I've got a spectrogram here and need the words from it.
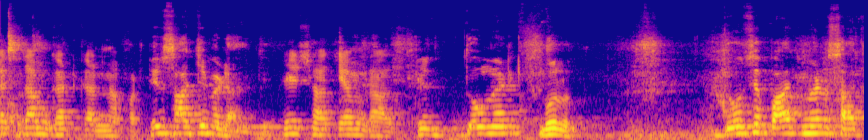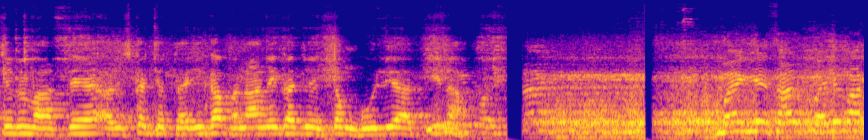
एकदम घट करना पड़ता। फिर सांचे में डालते। फिर साथिया में डालते। फिर दो मिनट। बोलो। दो से पाँच मिनट सांचे में मारते हैं और इसका जो तरीका बनाने का जो एकदम गोली आती है ना साल पहले बार.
